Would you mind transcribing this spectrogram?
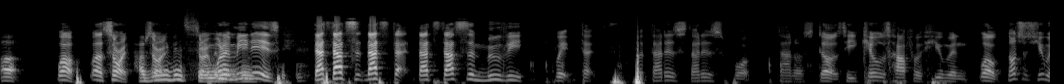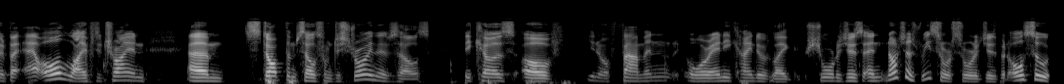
Uh, well well sorry have sorry you even sorry what the I mean movie? is that's that's that's that that's that's the movie wait that but that is that is what Thanos does he kills half of human well not just human but all life to try and um stop themselves from destroying themselves because of you know famine or any kind of like shortages and not just resource shortages but also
